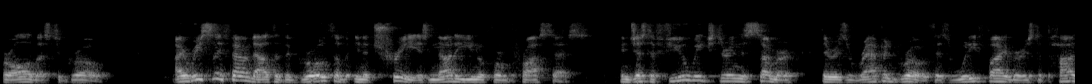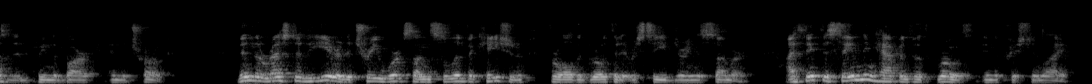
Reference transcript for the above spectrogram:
for all of us to grow. I recently found out that the growth of in a tree is not a uniform process. In just a few weeks during the summer, there is rapid growth as woody fiber is deposited between the bark and the trunk. Then the rest of the year, the tree works on solidification for all the growth that it received during the summer. I think the same thing happens with growth in the Christian life.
